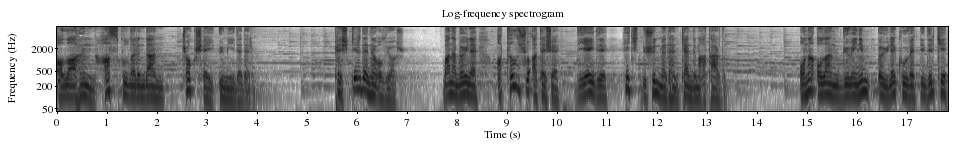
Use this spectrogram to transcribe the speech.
Allah'ın has kullarından çok şey ümid ederim. Peşkir de ne oluyor? Bana böyle atıl şu ateşe diyeydi hiç düşünmeden kendimi atardım. Ona olan güvenim öyle kuvvetlidir ki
